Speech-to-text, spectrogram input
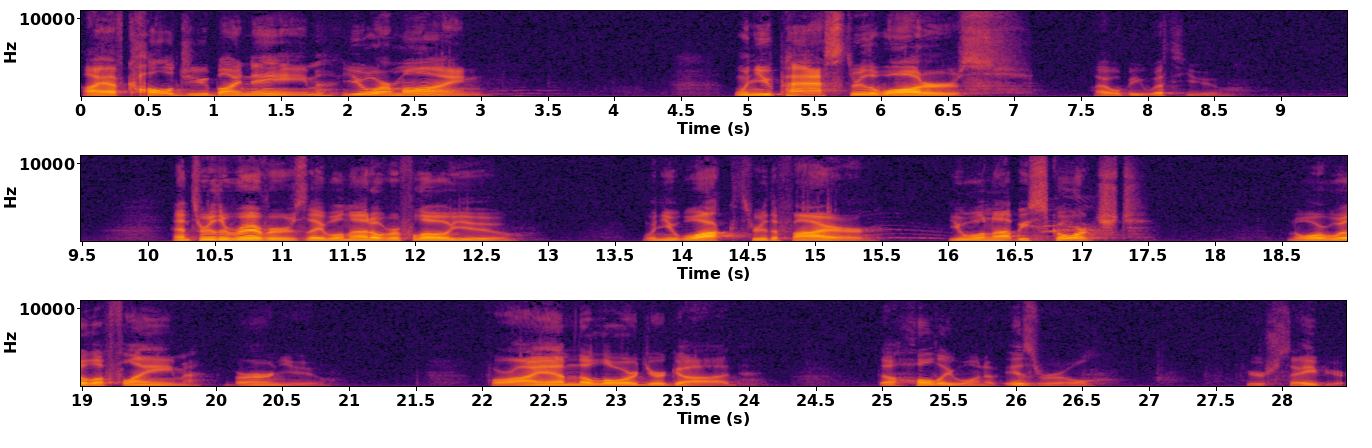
I have called you by name, you are mine. When you pass through the waters, I will be with you and through the rivers they will not overflow you. When you walk through the fire, you will not be scorched, nor will a flame burn you. For I am the Lord your God, the Holy One of Israel, your Savior.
